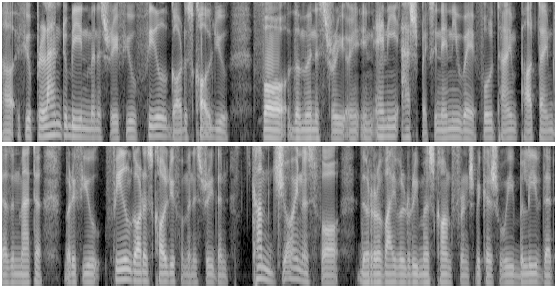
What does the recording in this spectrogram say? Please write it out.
uh, if you plan to be in ministry, if you feel God has called you for the ministry in any aspects, in any way, full time, part time, doesn't matter. But if you feel God has called you for ministry, then come join us for the Revival Dreamers Conference because we believe that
